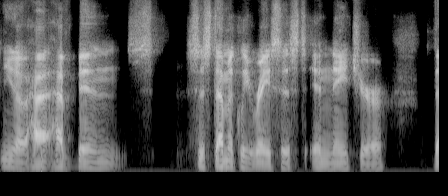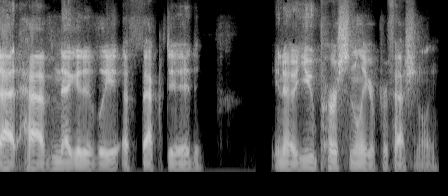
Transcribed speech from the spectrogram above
you know ha- have been s- systemically racist in nature that have negatively affected you know you personally or professionally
